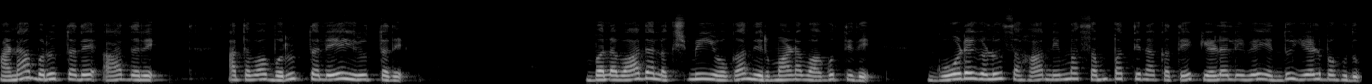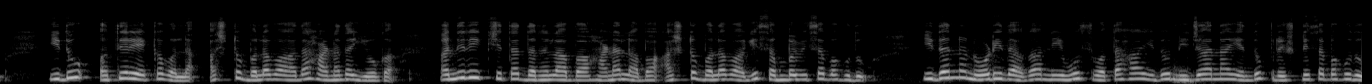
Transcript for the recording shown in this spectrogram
ಹಣ ಬರುತ್ತದೆ ಆದರೆ, ಅಥವಾ ಬರುತ್ತಲೇ ಇರುತ್ತದೆ. ಬಲವಾದ ಲಕ್ಷ್ಮೀ ಯೋಗ ನಿರ್ಮಾಣವಾಗುತ್ತಿದೆ. ಗೋಡೆಗಳು ಸಹ ನಿಮ್ಮ ಸಂಪತ್ತಿನ ಕತೆ ಕೇಳಲಿವೆ ಎಂದು ಹೇಳಬಹುದು. ಇದು ಅತಿರೇಕವಲ್ಲ, ಅಷ್ಟು ಬಲವಾದ ಹಣದ ಯೋಗ. ಅನಿರೀಕ್ಷಿತ ಧನಲಾಭ, ಹಣಲಾಭ ಅಷ್ಟು ಬಲವಾಗಿ ಸಂಭವಿಸಬಹುದು. ಇದನ್ನು ನೋಡಿದಾಗ ನೀವು ಸ್ವತಃ ಇದು ನಿಜಾನ ಎಂದು ಪ್ರಶ್ನಿಸಬಹುದು.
